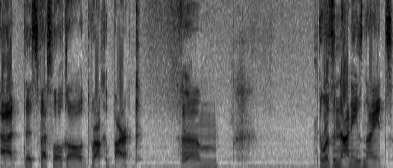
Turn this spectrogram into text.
at this festival called Rock the Park Yeah. um it was the 90s night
